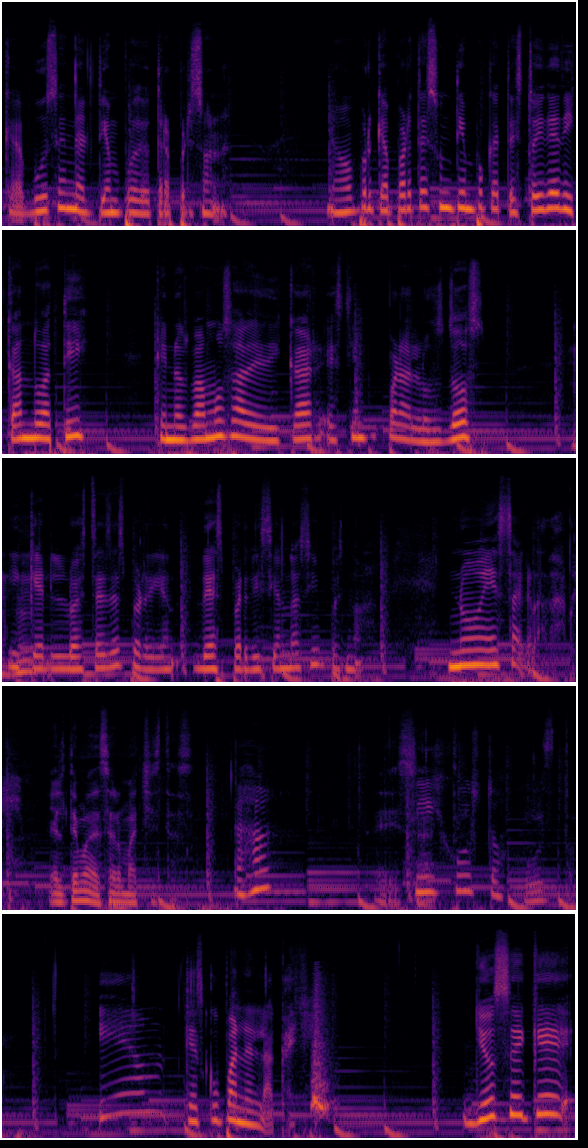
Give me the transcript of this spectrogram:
que abusen del tiempo de otra persona. ¿No? Porque aparte es un tiempo que te estoy dedicando a ti, que nos vamos a dedicar, es tiempo para los dos. Y que lo estés desperdi- desperdiciando así, pues no. No es agradable. El tema de ser machistas. Ajá, sí, justo. Justo. Y em, que escupan en la calle. Yo sé que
